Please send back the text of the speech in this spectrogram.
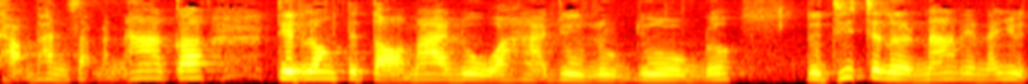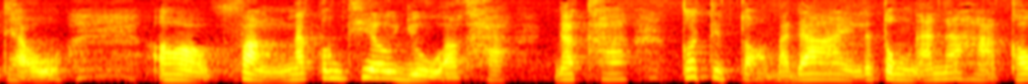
สามพันสามพันห้าก็ติดลองติดต่อมาดูอะค่ะอยู่อยู่อยู่อยู่ที่เจริญมากเลยนะอยู่แถวฝั่งนักท่องเที่ยวอยู่อะค่ะนะคะ ก็ติดต่อมาได้แล้วตรงนั้นนะคะเขา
